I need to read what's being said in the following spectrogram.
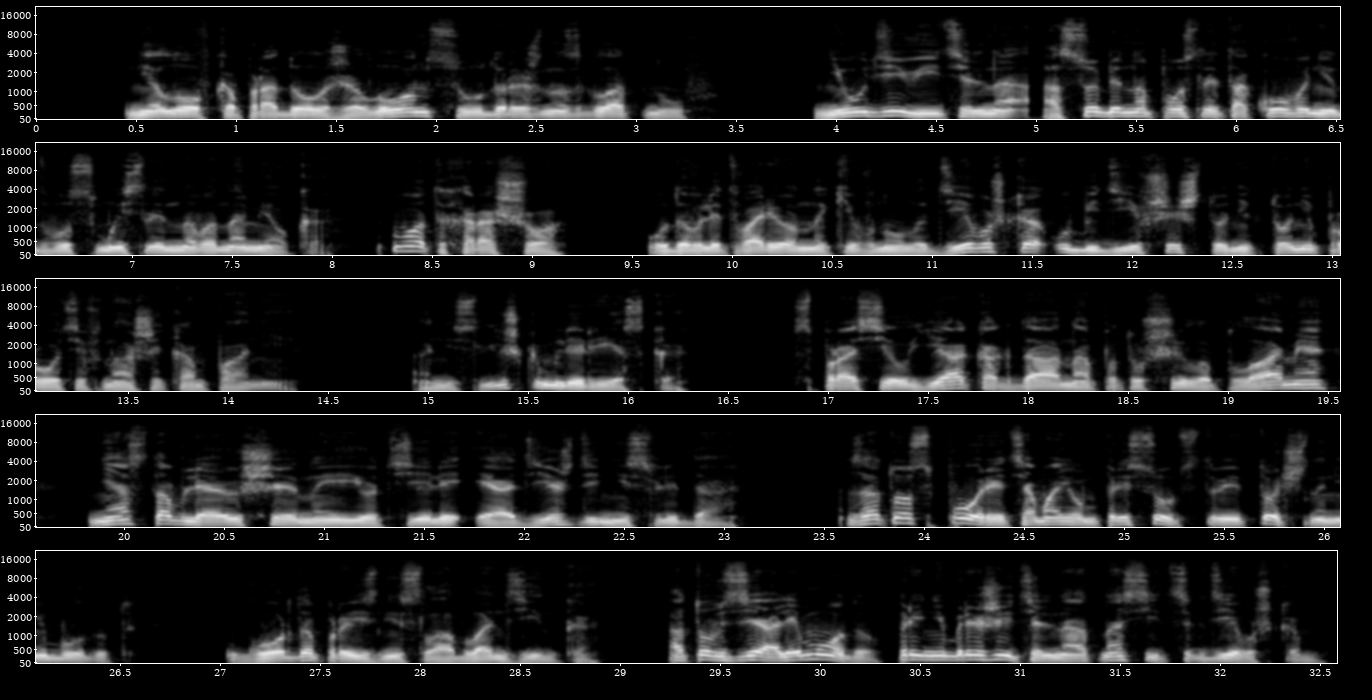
Неловко продолжил он, судорожно сглотнув. Неудивительно, особенно после такого недвусмысленного намека. «Вот и хорошо», — удовлетворенно кивнула девушка, убедившись, что никто не против нашей компании. «А не слишком ли резко?» — спросил я, когда она потушила пламя не оставляющая на ее теле и одежде ни следа. «Зато спорить о моем присутствии точно не будут», — гордо произнесла блондинка. «А то взяли моду пренебрежительно относиться к девушкам».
